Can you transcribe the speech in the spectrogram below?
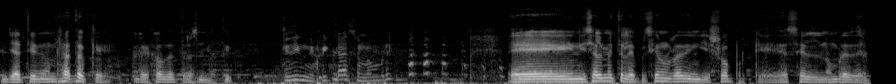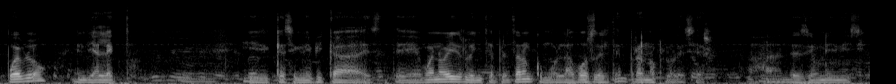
ya tiene un rato que dejó de transmitir. ¿Qué significa su nombre? Eh, inicialmente le pusieron Radio porque es el nombre del pueblo en dialecto y que significa, este, bueno, ellos lo interpretaron como la voz del temprano florecer desde un inicio.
